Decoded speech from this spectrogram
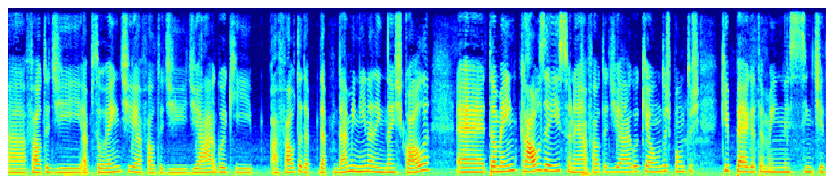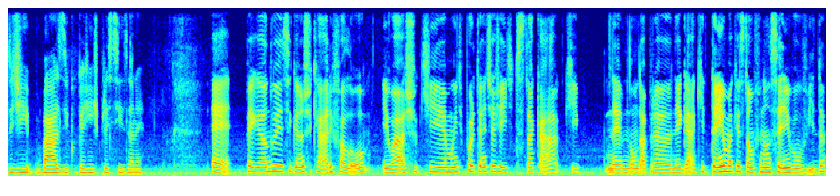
a falta de absorvente, a falta de, de água, que a falta da, da, da menina na escola é, também causa isso, né? A falta de água, que é um dos pontos que pega também nesse sentido de básico que a gente precisa, né? É, pegando esse gancho que a Ari falou, eu acho que é muito importante a gente destacar que né, não dá para negar que tem uma questão financeira envolvida.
